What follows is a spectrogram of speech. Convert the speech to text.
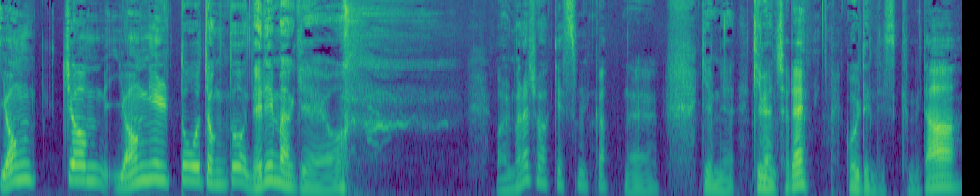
0.01도 정도 내리막이에요. 얼마나 좋았겠습니까? 네. 김현, 김현철의 골든디스크입니다.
